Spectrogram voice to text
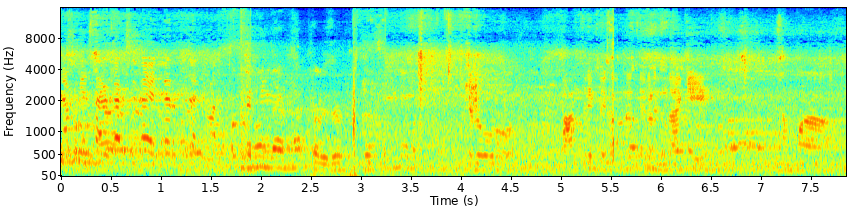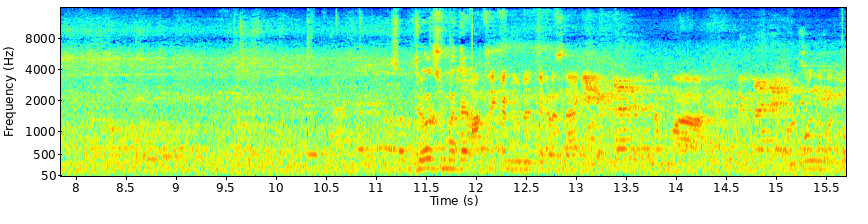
ನಮಗೆ ಸಹಕರಿಸಿದ ಎಲ್ಲರಿಗೂ ಧನ್ಯವಾದ ಕೆಲವು ತಾಂತ್ರಿಕ ನ್ಯೂನತೆಗಳಿಂದಾಗಿ ನಮ್ಮ ತಾಂತ್ರಿಕ ನ್ಯೂನತೆಗಳಿಂದಾಗಿ ನಮ್ಮ ಉಳ್ಗುಂದ್ ಮತ್ತು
